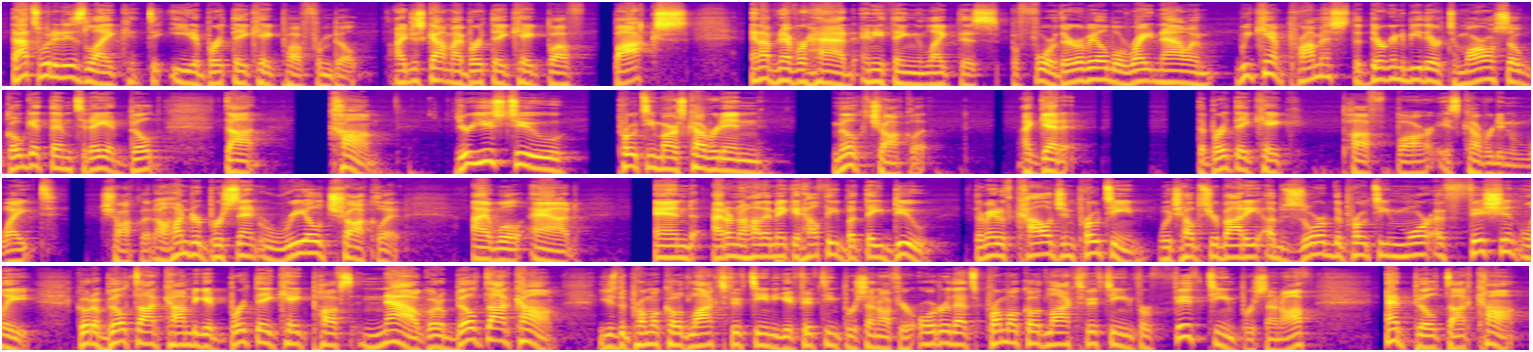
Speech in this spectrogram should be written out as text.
That's what it is like to eat a birthday cake puff from Built. I just got my birthday cake puff box and I've never had anything like this before. They're available right now and we can't promise that they're going to be there tomorrow, so go get them today at built.com. You're used to protein bars covered in milk chocolate. I get it. The birthday cake puff bar is covered in white chocolate, 100% real chocolate, I will add. And I don't know how they make it healthy, but they do. They're made with collagen protein, which helps your body absorb the protein more efficiently. Go to built.com to get birthday cake puffs now. Go to built.com. Use the promo code LOCKED15 to get 15% off your order. That's promo code LOCKED15 for 15% off at built.com.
